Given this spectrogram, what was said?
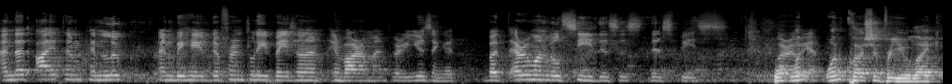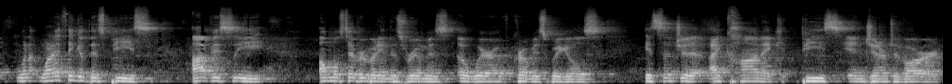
and that item can look and behave differently based on an environment where you're using it. But everyone will see this is this piece. One, one, one question for you, like when I, when I think of this piece, obviously, almost everybody in this room is aware of Chromie Squiggles. It's such an iconic piece in generative art.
